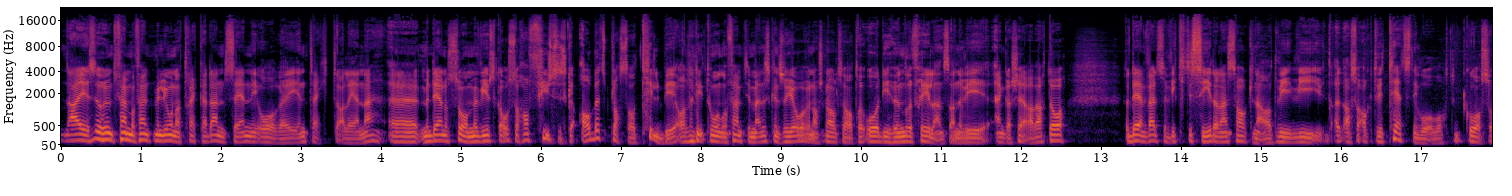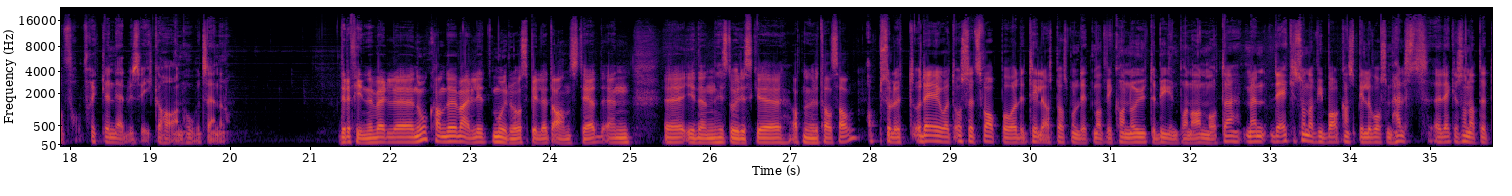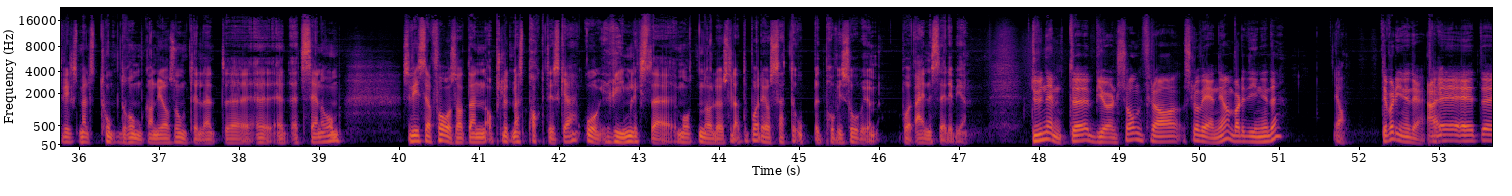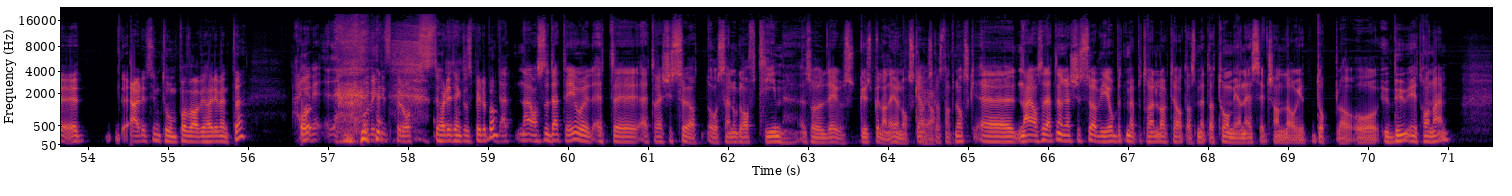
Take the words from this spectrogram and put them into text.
Nei, Rundt 55 millioner trekker den scenen i året i inntekt alene. Uh, men det er noe så, men vi skal også ha fysiske arbeidsplasser å tilby alle de 250 menneskene som jobber ved Nationaltheatret, og de 100 frilanserne vi engasjerer hvert år. Så Det er en vel så viktig side av den saken her, at vi, vi, altså aktivitetsnivået vårt går så fryktelig ned hvis vi ikke har en hovedscene. da. Dere finner vel eh, noe? Kan det være litt moro å spille et annet sted enn uh, i den historiske 1800-tallssalen? Absolutt, og det er jo et, også et svar på det tidligere spørsmålet ditt med at vi kan nå ut til byen på en annen måte. Men det er ikke sånn at vi bare kan spille hvor som helst. Det er ikke sånn at et hvilket som helst tomt rom kan gjøres om til et, eh, et, et scenerom. Så Vi ser for oss at den absolutt mest praktiske og rimeligste måten å løse dette på, det er å sette opp et provisorium på et egnet sted i byen. Du nevnte Bjørnson fra Slovenia. Var det din idé? Ja. Det var din idé. Er det et, et, er det et symptom på hva vi har i vente? Og, og, hvilket språk har de tenkt å spille på? Det, nei, altså Dette er jo et, et regissør- og scenografteam. Altså, det er jo, skuespillerne er jo norske, ja, ja. skal snakke norsk. Eh, nei, altså Dette er en regissør vi jobbet med på Trøndelag Teater som heter Tom Janesic. Han laget Doppler og Ubu i Trondheim.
